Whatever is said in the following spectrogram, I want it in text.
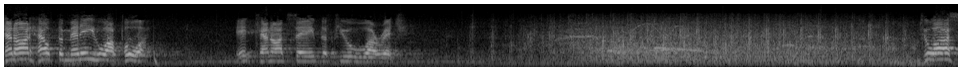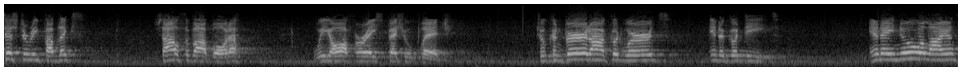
cannot help the many who are poor, it cannot save the few who are rich. To our sister republics south of our border, we offer a special pledge to convert our good words into good deeds. In a new alliance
